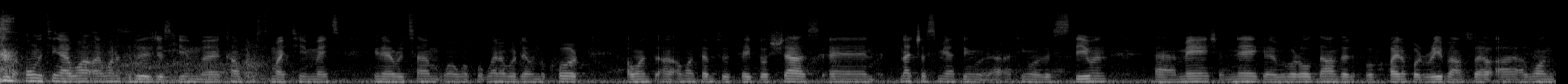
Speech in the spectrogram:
only thing I want I wanted to do is just give uh, confidence to my teammates. You know, every time wh- wh- whenever they're on the court, I want I want them to take those shots, and not just me. I think I think it was Steven, uh, Mitch, and Nick. Uh, we were all down there for fighting for the rebound. So I, I want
